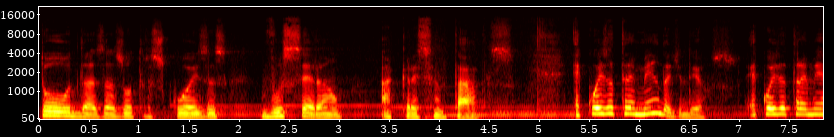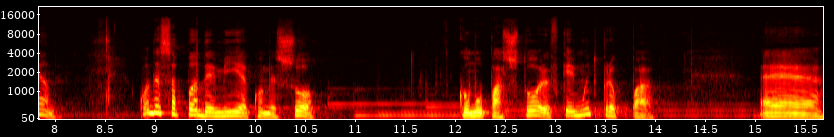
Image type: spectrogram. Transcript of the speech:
todas as outras coisas vos serão acrescentadas. É coisa tremenda de Deus, é coisa tremenda. Quando essa pandemia começou, como pastor, eu fiquei muito preocupado. É,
